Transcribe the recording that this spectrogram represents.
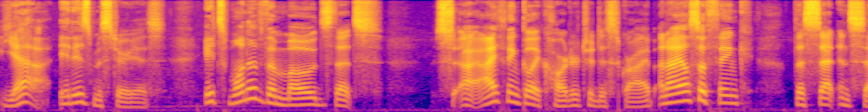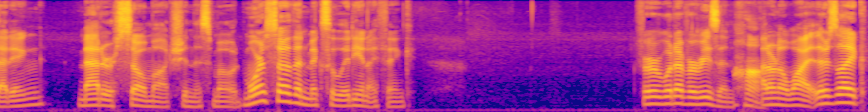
Yeah, it is mysterious. It's one of the modes that's I think like harder to describe, and I also think the set and setting matter so much in this mode, more so than Mixolydian. I think for whatever reason, Huh. I don't know why. There's like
